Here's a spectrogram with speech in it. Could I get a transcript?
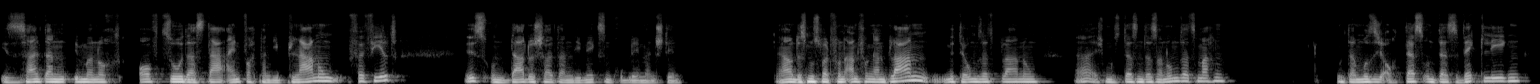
ist es halt dann immer noch oft so, dass da einfach dann die Planung verfehlt ist und dadurch halt dann die nächsten Probleme entstehen. Ja, und das muss man von Anfang an planen mit der Umsatzplanung. Ja, ich muss das und das an Umsatz machen. Und dann muss ich auch das und das weglegen,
